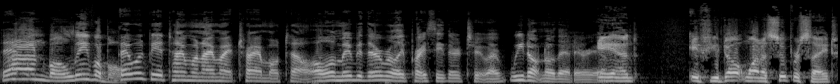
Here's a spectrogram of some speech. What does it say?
That- Unbelievable. That would be a time when I might try a motel. Although maybe they're really pricey there too. I, we don't know that area. And if you don't want a super site,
